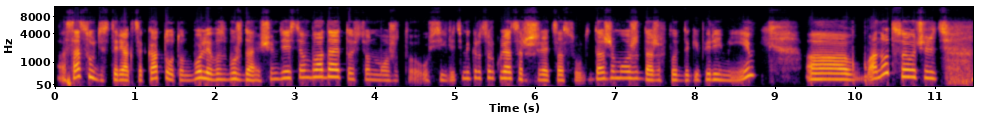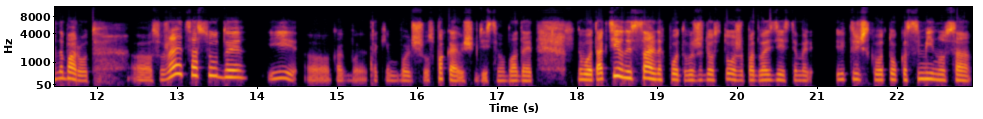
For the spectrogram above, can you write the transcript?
А сосудистая реакция катод, он более возбуждающим действием обладает, то есть он может усилить микроциркуляцию, расширять сосуды, даже может, даже вплоть до гиперемии. А, анод, в свою очередь, наоборот, а, сужает сосуды, и как бы таким больше успокаивающим действием обладает. Вот. Активность сальных потовых желез тоже под воздействием электрического тока с минуса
